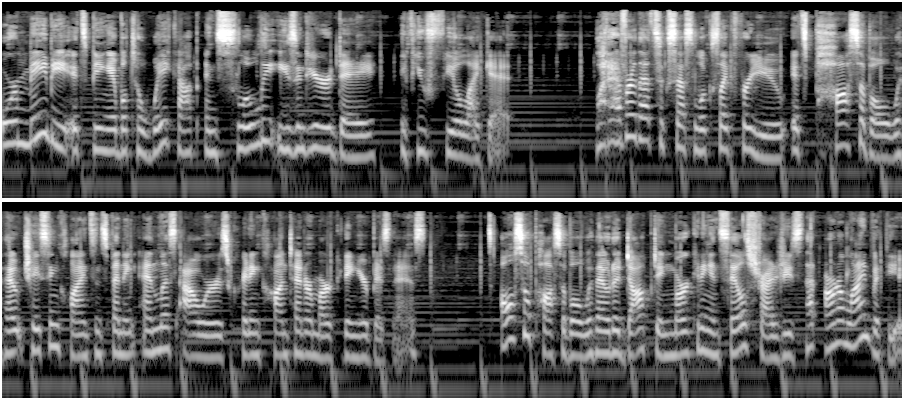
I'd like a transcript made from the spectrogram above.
Or maybe it's being able to wake up and slowly ease into your day if you feel like it. Whatever that success looks like for you, it's possible without chasing clients and spending endless hours creating content or marketing your business. It's also possible without adopting marketing and sales strategies that aren't aligned with you.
